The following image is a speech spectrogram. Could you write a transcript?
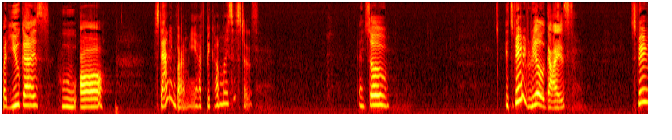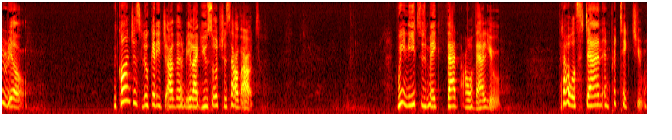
But you guys who are standing by me have become my sisters. And so it's very real, guys. It's very real. We can't just look at each other and be like, you sort yourself out. We need to make that our value. That I will stand and protect you.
